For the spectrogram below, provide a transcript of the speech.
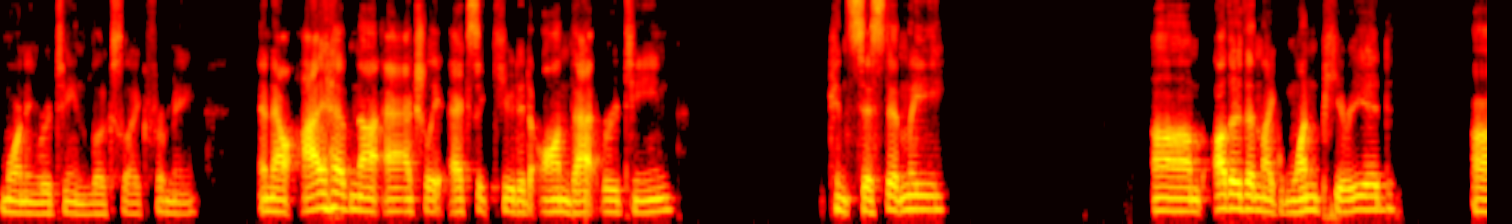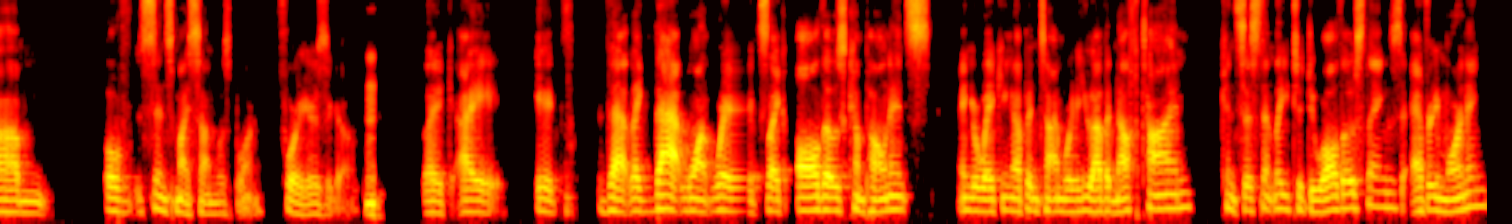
morning routine looks like for me. And now I have not actually executed on that routine consistently um other than like one period um over since my son was born 4 years ago. Mm. like i it's that like that one where it's like all those components and you're waking up in time where you have enough time consistently to do all those things every morning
